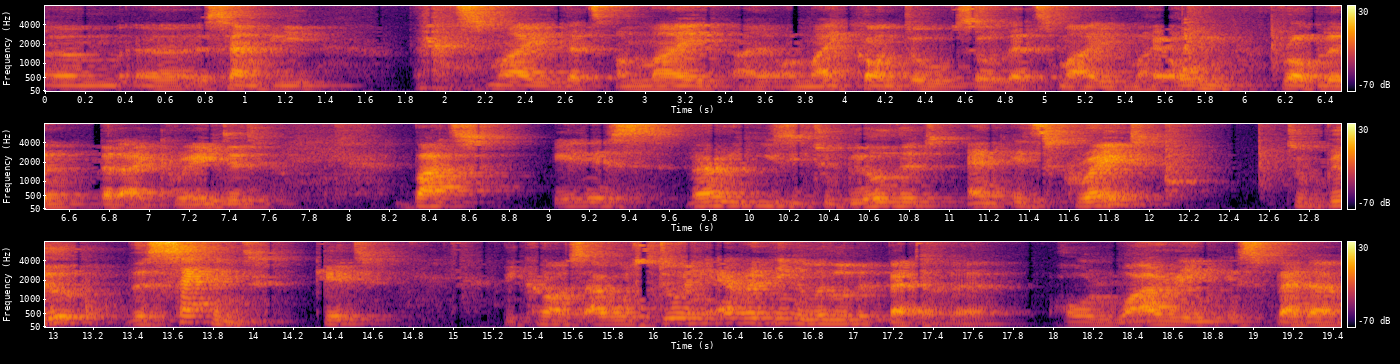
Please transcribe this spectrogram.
um, uh, assembly. That's my that's on my uh, on my conto, so that's my my own problem that I created. But it is very easy to build it and it's great to build the second kit because I was doing everything a little bit better. The whole wiring is better,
